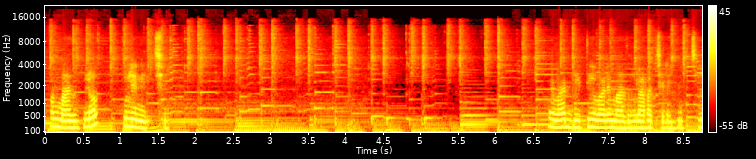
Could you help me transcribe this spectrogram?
এখন মাছগুলো তুলে নিচ্ছি। এবার দ্বিতীয়বারে মাছগুলো আবার ছেড়ে দিচ্ছি।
